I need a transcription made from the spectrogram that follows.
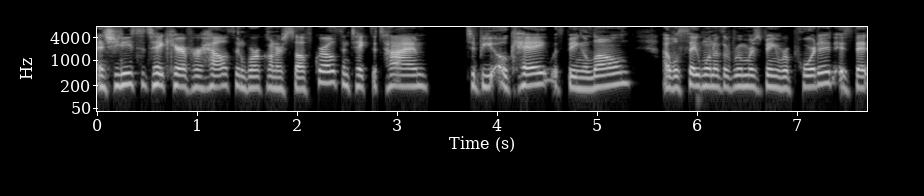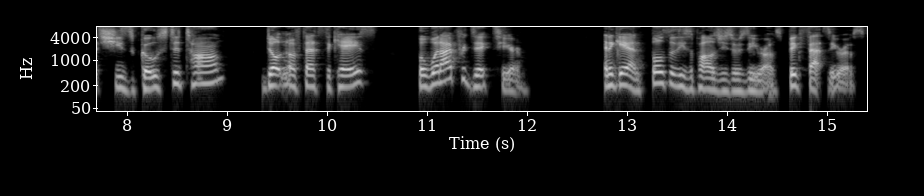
and she needs to take care of her health and work on her self-growth and take the time to be okay with being alone. I will say one of the rumors being reported is that she's ghosted Tom. Don't know if that's the case, but what I predict here, and again, both of these apologies are zeros, big fat zeros.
